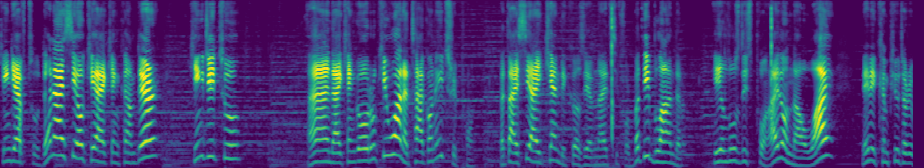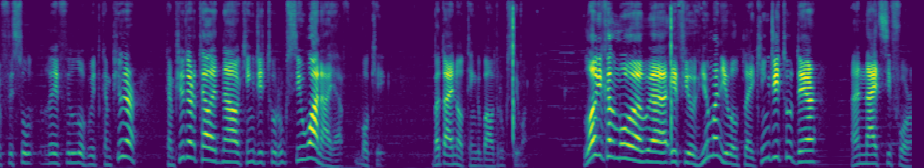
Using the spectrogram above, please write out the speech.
King f2. Then I see, okay, I can come there. King g2. And I can go rook e1, attack on e3 pawn. But I see I can't because he have knight c4. But he blunder. He'll lose this pawn. I don't know why. Maybe computer, if we, if we look with computer, computer tell it now, king g2, rook c1 I have. Okay. But I not think about rook c1. Logical move, uh, if you're human, you will play king g2 there and knight c4.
